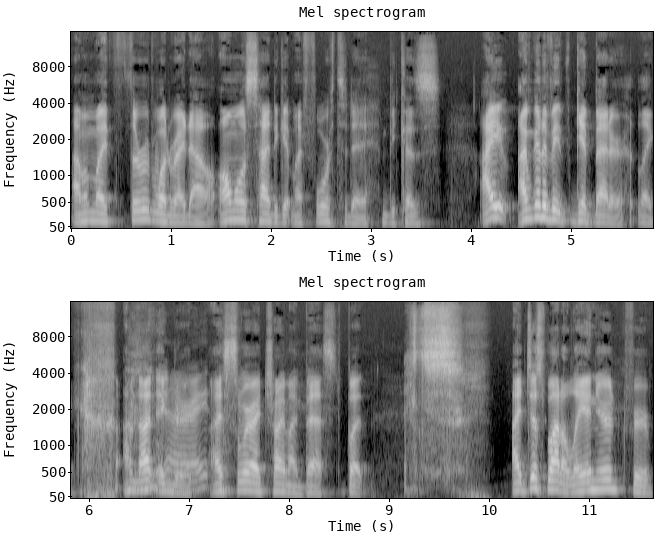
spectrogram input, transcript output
I'm on my third one right now. Almost had to get my fourth today because I I'm gonna be, get better. Like I'm not Yeah, ignorant. right. I swear I try my best, but I just bought a lanyard for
